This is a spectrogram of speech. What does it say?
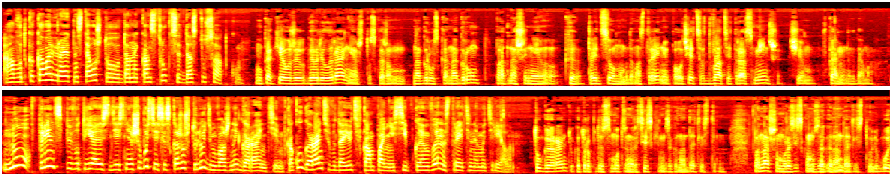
А вот какова вероятность того, что данная конструкция даст усадку? Ну, как я уже говорил ранее, что, скажем, нагрузка на грунт по отношению к традиционному домостроению получается в 20 раз меньше, чем в каменных домах. Ну, в принципе, вот я здесь не ошибусь, если скажу, что людям важны гарантии. Какую гарантию вы даете в компании СИП КМВ на строительные материалы? ту гарантию, которая предусмотрена российским законодательством. По нашему российскому законодательству любой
